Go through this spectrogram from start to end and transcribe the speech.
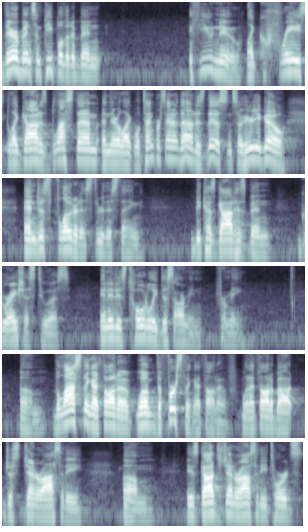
there have been some people that have been if you knew, like crazy, like God has blessed them, and they're like, well, 10% of that is this, and so here you go, and just floated us through this thing because God has been gracious to us, and it is totally disarming for me. Um, the last thing I thought of, well, the first thing I thought of when I thought about just generosity um, is God's generosity towards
